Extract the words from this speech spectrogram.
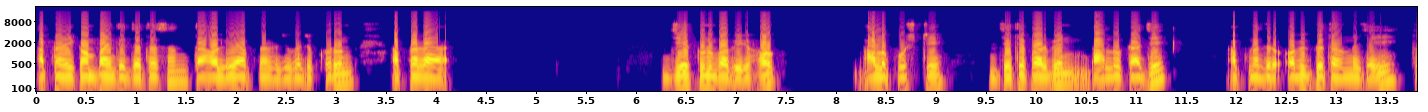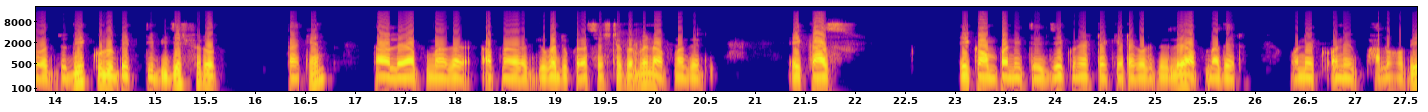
আপনারা এই কোম্পানিতে যেতে চান, তাহলে আপনারা যোগাযোগ করুন। আপনারা যে কোনোভাবে হোক ভালো পোস্টে যেতে পারবেন, ভালো কাজে আপনাদের অভিজ্ঞতা অনুযায়ী। তো যদি কোনো ব্যক্তি বিদেশ ফেরত থাকেন, তাহলে আপনারা আপনারা যোগাযোগ করার চেষ্টা করবেন। আপনাদের এই কাজ এই কোম্পানিতে যে কোনো একটা ক্যাটাগরি দিলে আপনাদের অনেক অনেক ভালো হবে।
